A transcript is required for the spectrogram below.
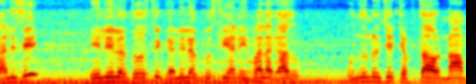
కలిసి ఢిల్లీలో దోస్తి గల్లీలో కుస్తీ అని ఇవ్వాల కాదు. ముందు నుంచే చెప్తా ఉన్నాం.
